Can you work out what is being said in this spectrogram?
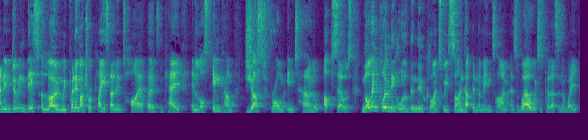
And in doing this alone, we pretty much replaced that entire 30K in lost income just from internal upsells, not including all of the new clients we signed up in the meantime as well, which has put us in a way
